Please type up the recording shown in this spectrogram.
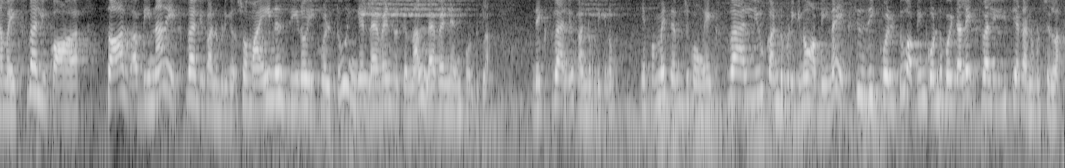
நம்ம எக்ஸ் வேல்யூ கா சால்வ் அப்படின்னா எக்ஸ் வேல்யூ கண்டுபிடிக்கணும். So minus zero equal to இங்கே லெவன் இருக்கிறதுனால லெவன் என் போட்டுக்கலாம். இந்த எக்ஸ் வேல்யூ கண்டுபிடிக்கணும். எப்போவுமே தெரிஞ்சுக்கோங்க எக்ஸ் வேல்யூ கண்டுபிடிக்கணும் அப்படின்னா எக்ஸ் இஸ் ஈக்குவல் டு அப்படின்னு கொண்டு போயிட்டாலே எக்ஸ் வேல்யூ ஈஸியாக கண்டுபிடிச்சிடலாம்.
